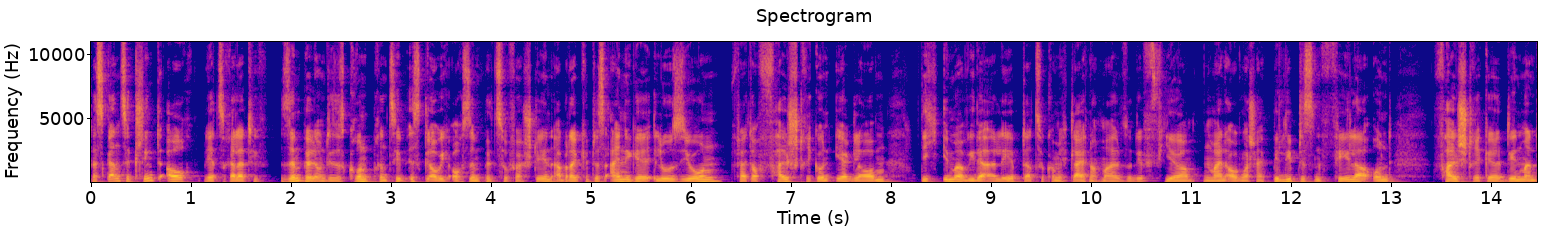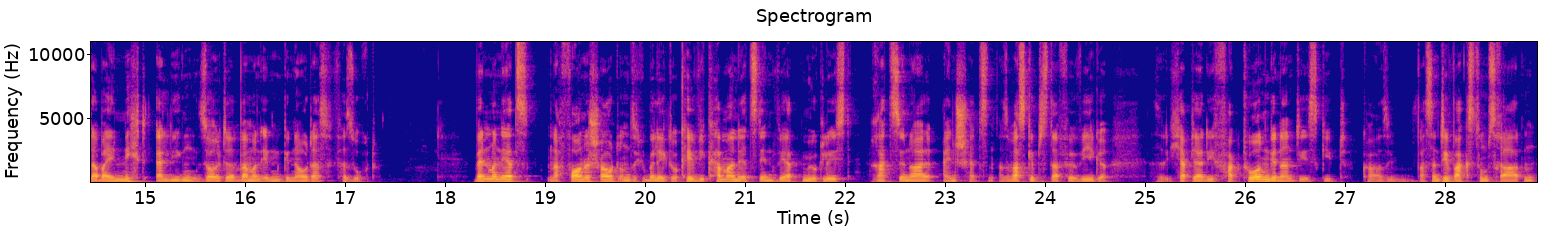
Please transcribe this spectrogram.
Das Ganze klingt auch jetzt relativ simpel und dieses Grundprinzip ist, glaube ich, auch simpel zu verstehen, aber da gibt es einige Illusionen, vielleicht auch Fallstricke und Irrglauben, die ich immer wieder erlebe. Dazu komme ich gleich nochmal, so die vier, in meinen Augen wahrscheinlich beliebtesten Fehler und Fallstricke, denen man dabei nicht erliegen sollte, wenn man eben genau das versucht. Wenn man jetzt nach vorne schaut und sich überlegt, okay, wie kann man jetzt den Wert möglichst rational einschätzen? Also was gibt es da für Wege? Also ich habe ja die Faktoren genannt, die es gibt. Quasi, was sind die Wachstumsraten,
